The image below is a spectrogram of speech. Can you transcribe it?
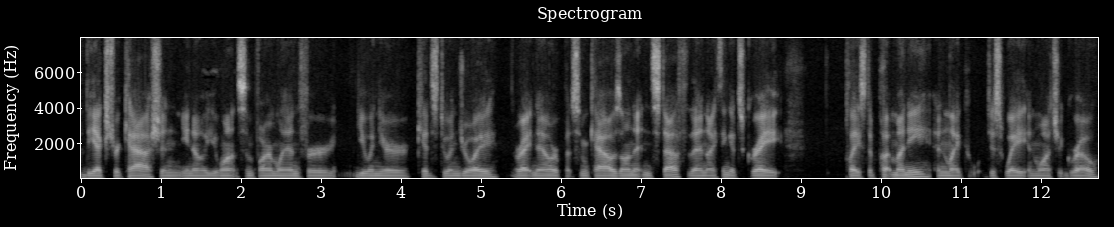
the extra cash and you know you want some farmland for you and your kids to enjoy right now or put some cows on it and stuff then i think it's great place to put money and like just wait and watch it grow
